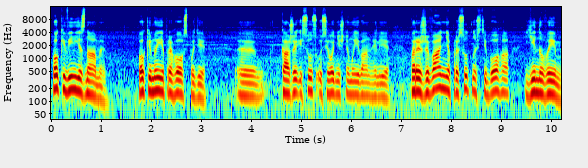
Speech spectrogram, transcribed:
Поки Він є з нами, поки ми є при Господі, е, каже Ісус у сьогоднішньому Євангелії, переживання присутності Бога є новим,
